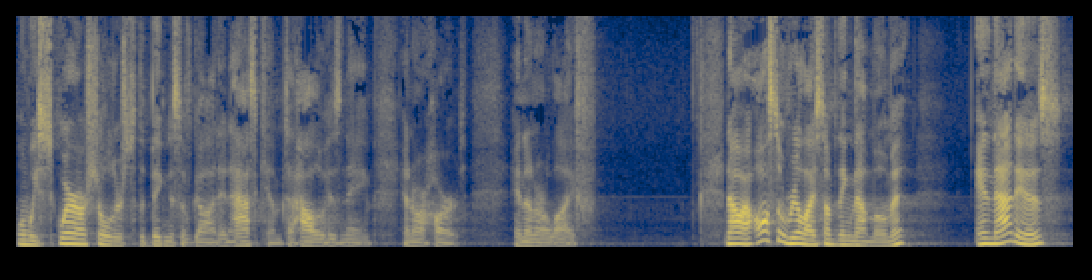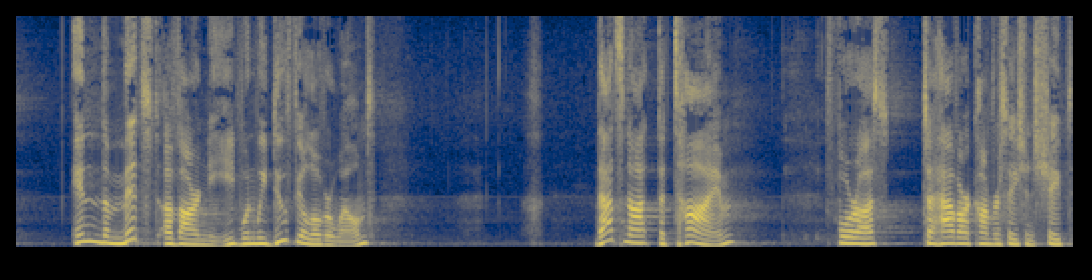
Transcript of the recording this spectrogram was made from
when we square our shoulders to the bigness of God and ask Him to hallow His name in our heart and in our life. Now, I also realized something in that moment, and that is in the midst of our need, when we do feel overwhelmed, that's not the time for us to have our conversation shaped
